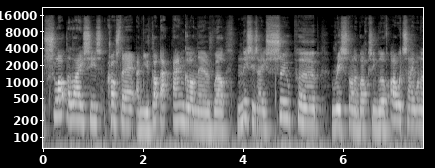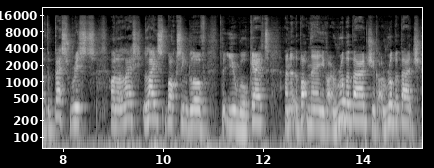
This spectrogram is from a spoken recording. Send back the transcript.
slot the laces across there and you've got that angle on there as well. And this is a superb wrist on a boxing glove. I would say one of the best wrists on a lace, boxing glove that you will get. And at the bottom there, you've got a rubber badge, you've got a rubber badge,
